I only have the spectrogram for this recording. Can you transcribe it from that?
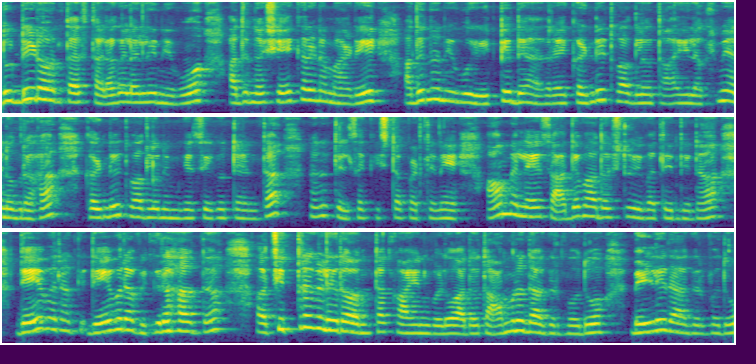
ದುಡ್ಡಿಡೋ ಅಂಥ ಸ್ಥಳಗಳಲ್ಲಿ ನೀವು ಅದನ್ನು ಶೇಖರಣೆ ಮಾಡಿ ಅದನ್ನು ನೀವು ಇಟ್ಟಿದ್ದೆ ಆದರೆ ಖಂಡಿತವಾಗ್ಲೂ ತಾಯಿ ಲಕ್ಷ್ಮಿ ಅನುಗ್ರಹ ಖಂಡಿತವಾಗ್ಲೂ ನಿಮಗೆ ಸಿಗುತ್ತೆ ಅಂತ ನಾನು ತಿಳ್ಸೋಕ್ಕೆ ಇಷ್ಟಪಡ್ತೀನಿ. ಆಮೇಲೆ ಸಾಧ್ಯವಾದಷ್ಟು ಇವತ್ತಿನ ದಿನ ದೇವರ ದೇವರ ವಿಗ್ರಹದ ಚಿತ್ರಗಳಿರೋ ಅಂಥ ಕಾಯಿನ್ಗಳು. ಅದು ತಾಮ್ರದಾಗಿರ್ಬೋದು ಬೆಳ್ಳಿದಾಗಿರ್ಬೋದು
